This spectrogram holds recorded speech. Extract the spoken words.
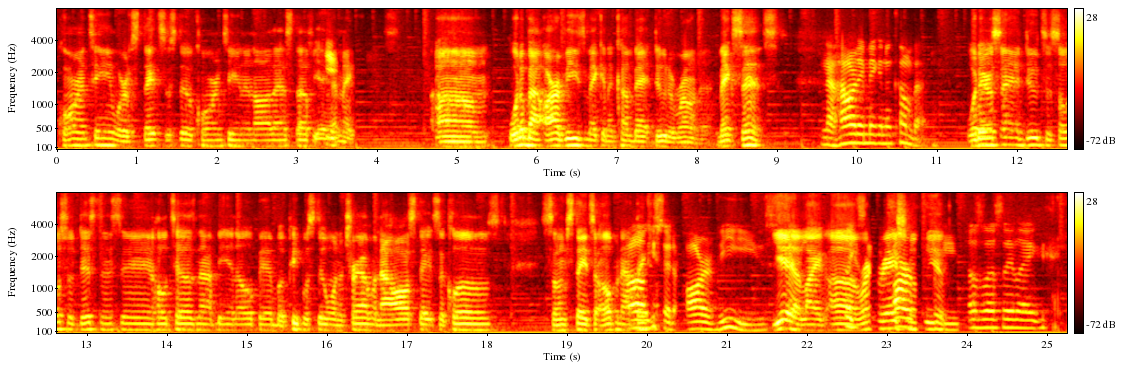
quarantine, where states are still quarantining and all that stuff. Yeah, Yeah. that makes sense. Um, what about RVs making a comeback due to Rona? Makes sense. Now, how are they making a comeback? What they're saying due to social distancing, hotels not being open, but people still want to travel. Now all states are closed. Some states are open. I Oh, think. you said RVs. Yeah, like uh, Like recreational vehicles. RVs. I was gonna say like,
